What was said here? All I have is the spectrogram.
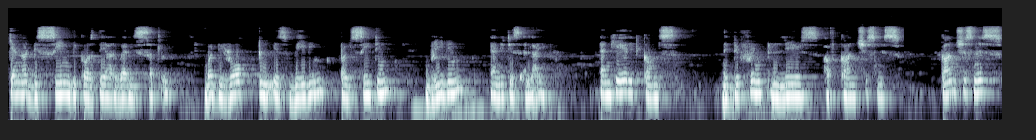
cannot be seen because they are very subtle. But the rock too is waving, pulsating, breathing, and it is alive. And here it comes the different layers of consciousness. Consciousness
